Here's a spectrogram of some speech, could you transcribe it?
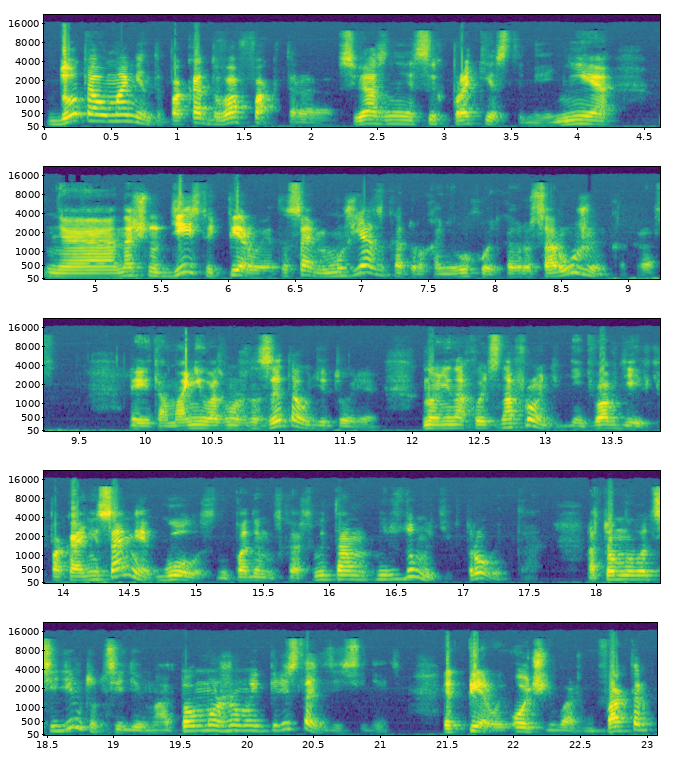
До того момента, пока два фактора, связанные с их протестами, не э, начнут действовать. Первое, это сами мужья, за которых они выходят, которые с оружием как раз, и там они, возможно, Z-аудитория, но они находятся на фронте где-нибудь в Авдеевке, пока они сами голос не поднимут, скажут, вы там не вздумайте трогать-то. А то мы вот сидим тут сидим, а то можем и перестать здесь сидеть. Это первый очень важный фактор.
